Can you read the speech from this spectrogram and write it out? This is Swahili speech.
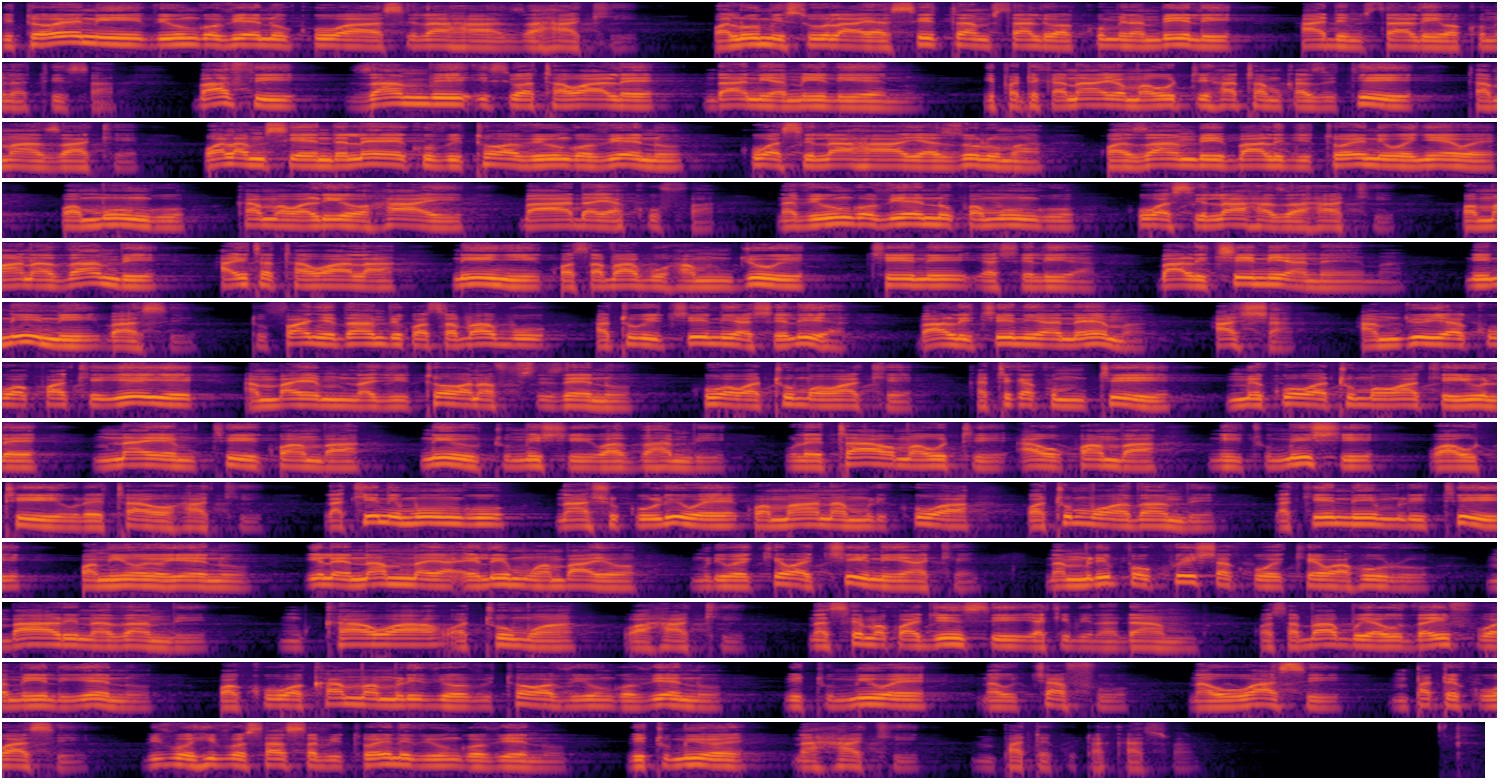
vitoeni viungo vyenu kuwa silaha za haki. Walumi sula ya sita mstari wa kumi na mbili hadi mstari wa kumi na tisa. Basi zambi isiwatawale ndani ya miili yenu. Ipatikanayo mauti hata mkazitii tamaa zake. Wala msiendelee kuvitoa viungo vyenu kuwa silaha ya dhuluma kwa zambi bali jitoeni wenyewe kwa mungu kama walio hai baada ya kufa. Na viungo vyenu kwa mungu kuwa silaha za haki kwa maana dhambi haitatawala ninyi kwa sababu hamjui chini ya sheria bali chini ya neema. Ni nini basi? Tufanye dhambi kwa sababu hatui chini ya sheria bali chini ya neema? Hasha! Hamjui ya kuwa kwake yeye ambaye mnajitoa nafsi zenu kuwa watumwa wake. Katika kumtii mmekuwa watumwa wake yule mnayemtii kwamba ni utumishi wa dhambi uletao mauti au kwamba ni utumishi wa utii uletao haki. Lakini mungu na ashukuriwe kwa maana mlikuwa watumwa wa dhambi lakini mlitii kwa mioyo yenu. Ile namna ya elimu ambayo mliwekewa chini yake. Na mlipokwisha kuwekewa huru mbali na dhambi mkawa watumwa wa haki. Nasema kwa jinsi ya kibinadamu kwa sababu ya udhaifu wa miili yenu kwa kuwa kama mlivyovitoa viungo vyenu vitumiwe na uchafu na uwasi mpate kuwasi vivyo hivyo sasa vitoeni viungo vyenu vitumiwe na haki mpate kutakaswa.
